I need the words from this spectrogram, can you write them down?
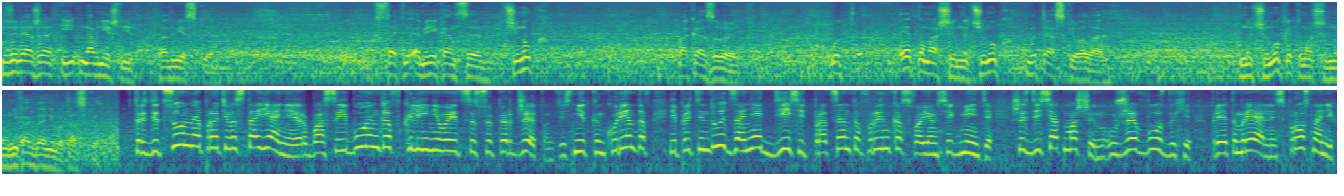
фюзеляжа, и на внешней подвеске. Кстати, американцы Чинук показывают. Вот эта машина Чинук вытаскивала. Но Чинук эту машину никогда не вытаскивал. Традиционное противостояние Airbus и Боинга вклинивается Суперджет. Он теснит конкурентов и претендует занять 10% рынка в своем сегменте. 60 машин уже в воздухе. При этом реальный спрос на них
